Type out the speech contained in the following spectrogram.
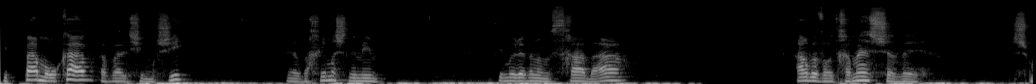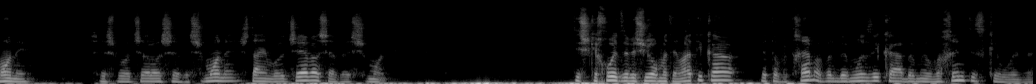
טיפה מורכב אבל שימושי, מרווחים משלימים. שימו לב לנוסחה הבאה, 4 ועוד 5 שווה 8, 6 ועוד 3 שווה 8, 2 ועוד 7 שווה 8. תשכחו את זה בשיעור מתמטיקה לטובתכם, אבל במוזיקה, במרווחים תזכרו את זה.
